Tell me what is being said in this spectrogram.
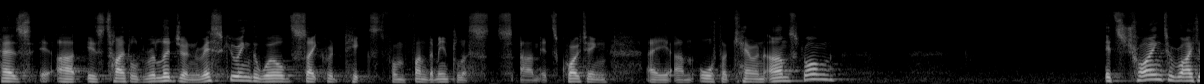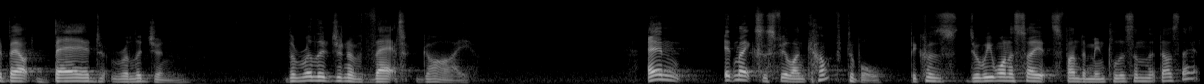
has, uh, is titled Religion Rescuing the World's Sacred Text from Fundamentalists. Um, it's quoting a um, author, Karen Armstrong. It's trying to write about bad religion, the religion of that guy. And it makes us feel uncomfortable because do we want to say it's fundamentalism that does that?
